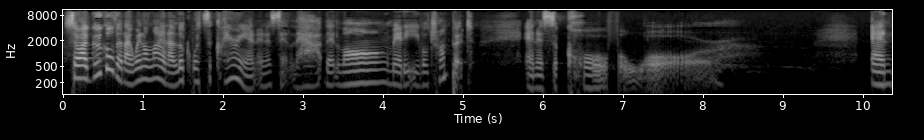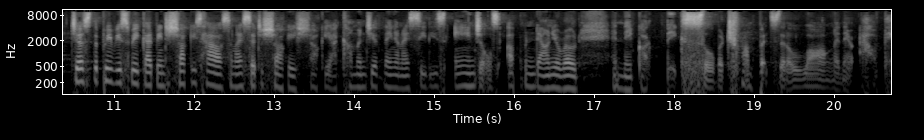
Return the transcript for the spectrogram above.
So I Googled it. I went online. I looked, what's a clarion? And it's that, that long medieval trumpet. And it's a call for war. And just the previous week, I'd been to Shocky's house, and I said to Shocky, Shocky, I come into your thing, and I see these angels up and down your road, and they've got big silver trumpets that are long, and they're out there.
